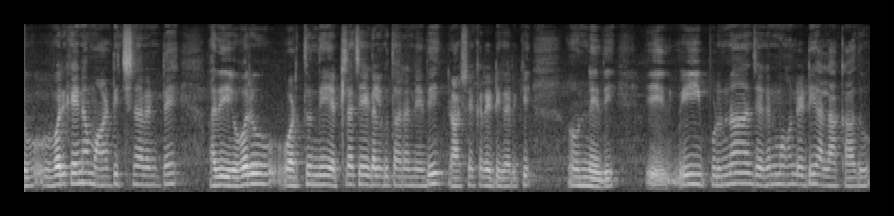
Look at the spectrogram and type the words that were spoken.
ఎవరికైనా మాట ఇచ్చినారంటే అది ఎవరు పడుతుంది ఎట్లా చేయగలుగుతారనేది రాజశేఖర రెడ్డి గారికి ఉండేది ఈ- ఇప్పుడున్న జగన్మోహన్ రెడ్డి అలా కాదు.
